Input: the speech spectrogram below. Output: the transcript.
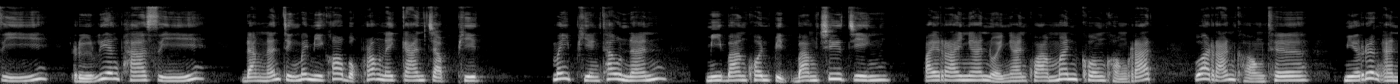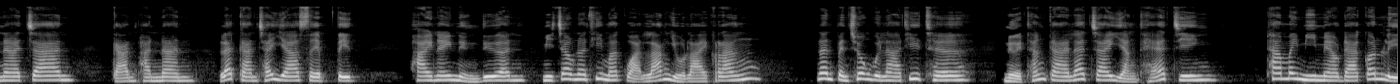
ษี หรือเลี่ยงภาษี ดังนั้นจึงไม่มีข้อบกพร่องในการจับผิด ไม่เพียงเท่านั้น มีบางคนปิดบังชื่อจริง ไปรายงานหน่วยงานความมั่นคงของรัฐ ว่าร้านของเธอมีเรื่องอนาจารการพนันและการใช้ยาเสพติด ภายในหนึ่งเดือนมีเจ้าหน้าที่มากวาดล้างอยู่หลายครั้ง นั่นเป็นช่วงเวลาที่เธอ เหนื่อยทั้งกายและใจอย่างแท้จริง ถ้าไม่มีแมวดาก้อนหลี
